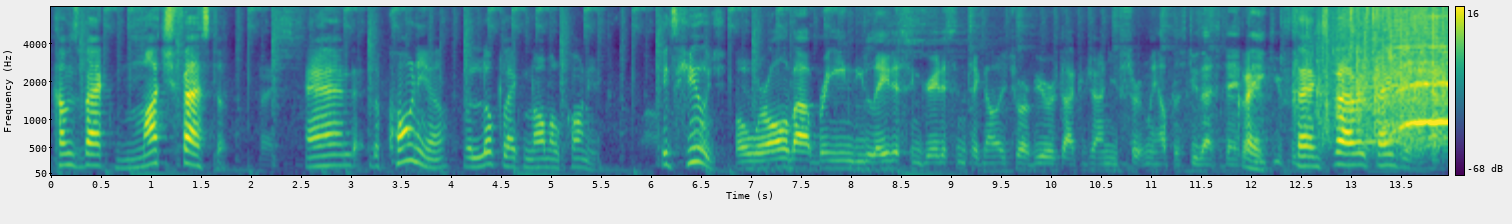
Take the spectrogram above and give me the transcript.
comes back much faster and the cornea will look like normal cornea. It's huge. Well, we're all about bringing the latest and greatest in technology to our viewers. Dr. John, you've certainly helped us do that today. Great. Thank you for Thanks, Travis. Thank you.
